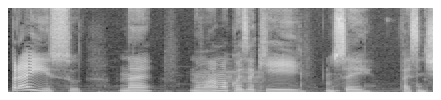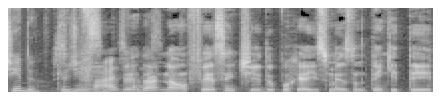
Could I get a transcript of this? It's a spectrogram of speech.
para isso, né? Não é uma coisa que, não sei, Faz sentido o que eu disse? Faz, é verdade. Faz. Não, fez sentido porque é isso mesmo. Tem que ter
